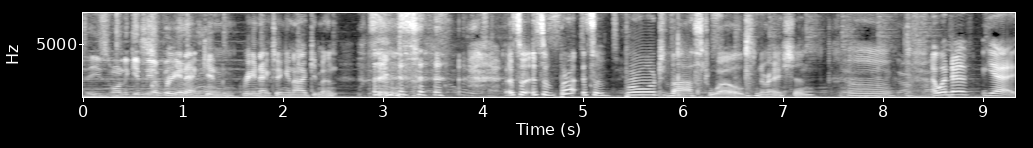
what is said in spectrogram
So you just want to get me up in reenacting reenacting an argument. it Seems it's a it's a it's a broad, vast world narration. I wonder if, yeah,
